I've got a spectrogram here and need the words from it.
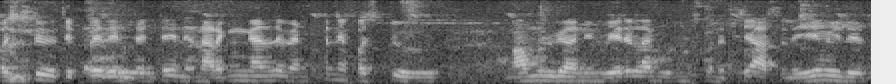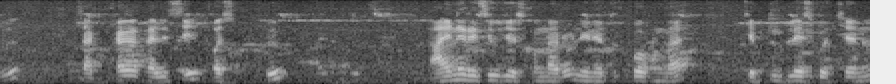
ఫస్ట్ చెప్పేది ఏంటంటే నేను అడగంగానే వెంటనే ఫస్ట్ మామూలుగా నేను వేరేలాగా ఊహించుకొని వచ్చే అసలు ఏమీ లేదు. చక్కగా కలిసి ఫస్ట్ ఆయనే రిసీవ్ చేసుకున్నారు. నేను ఎత్తుక్కోకుండా. చెప్పిన ప్లేస్కి వచ్చాను.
